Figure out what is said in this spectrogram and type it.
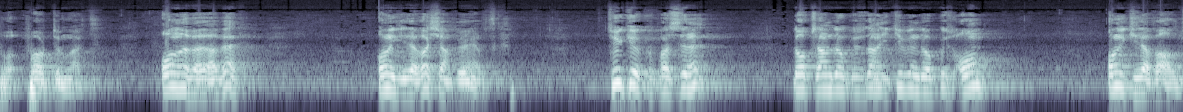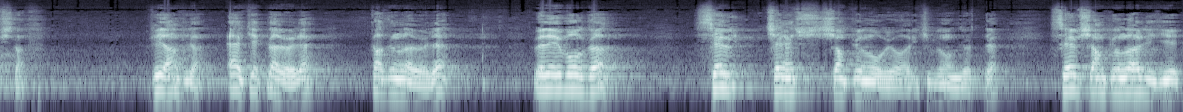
Fo- Fortun vardı. Onunla beraber 12 defa şampiyon yaptık. Türkiye Kupası'nı 99'dan 2009 10 12 defa almışlar. Filan filan. Erkekler öyle, kadınlar öyle. Voleybolda Sev Challenge şampiyonu oluyorlar 2014'te. Sev Şampiyonlar Ligi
